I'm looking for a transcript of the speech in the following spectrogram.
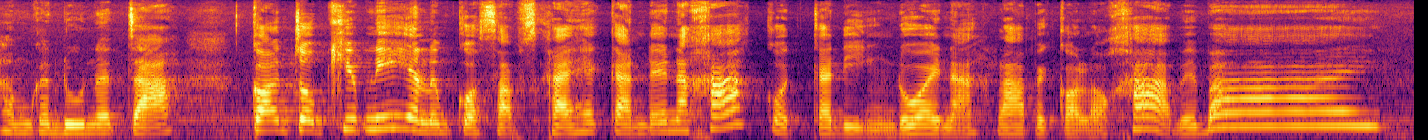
ทำกันดูนะจ๊ะ ก่อนจบคลิปนี้อย่าลืมกด subscribe ให้กันด้วยนะคะ กดกระดิ่งด้วยนะ ลาไปก่อนแล้วค่ะ บ๊ายบาย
